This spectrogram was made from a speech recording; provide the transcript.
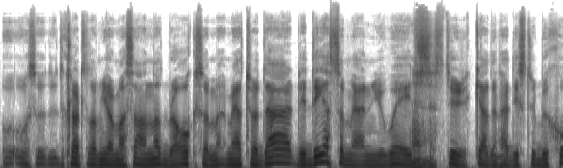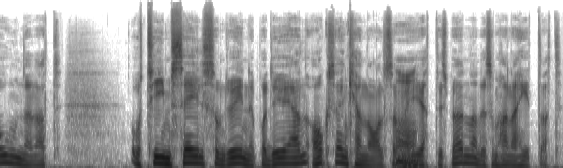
Och, och så, det är klart att de gör massa annat bra också, men, men jag tror där, det är det som är New Waves mm. styrka, den här distributionen. Att, och Team Sales som du är inne på, det är en, också en kanal som mm. är jättespännande som han har hittat.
